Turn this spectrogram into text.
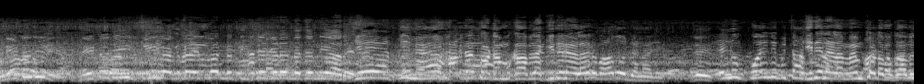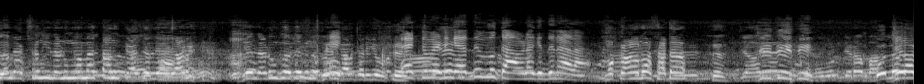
ਨੀਟੂ ਜੀ ਨੀਟੂ ਜੀ ਕੀ ਲੱਗਦਾ ਇਸ ਵਾਰ ਨਤੀਜੇ ਜਿਹੜੇ ਨਜ਼ਰ ਨਹੀਂ ਆ ਰਹੇ ਜੇ ਅੱਜ ਮੈਂ ਲੱਗਦਾ ਤੁਹਾਡਾ ਮੁਕਾਬਲਾ ਕਿਹਦੇ ਨਾਲ ਹੈ? ਬਰਬਾਦ ਹੋ ਜਾਣਾ ਜੀ। ਇਹਨੂੰ ਕੋਈ ਨਹੀਂ ਬਚਾ ਕਿਹਦੇ ਨਾਲ ਆ ਮੈਮ? ਤੁਹਾਡਾ ਮੁਕਾਬਲਾ? ਇਲੈਕਸ਼ਨ ਹੀ ਲੜੂੰਗਾ ਮੈਂ ਤੁਹਾਨੂੰ ਕਹਿ ਚੱਲਿਆ ਯਾਰ। ਜੇ ਲੜੂੰਗਾ ਤੇ ਮੈਨੂੰ ਫੇਰ ਗੱਲ ਕਰਿਓ। ਇੱਕ ਮਿੰਟ ਕਹਿੰਦੇ ਮੁਕਾਬਲਾ ਕਿੱਧਰ ਵਾਲਾ ਮੁਕਾਬਲਾ ਸਾਡਾ ਜੀ ਜੀ ਜੀ। ਜਿਹੜਾ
